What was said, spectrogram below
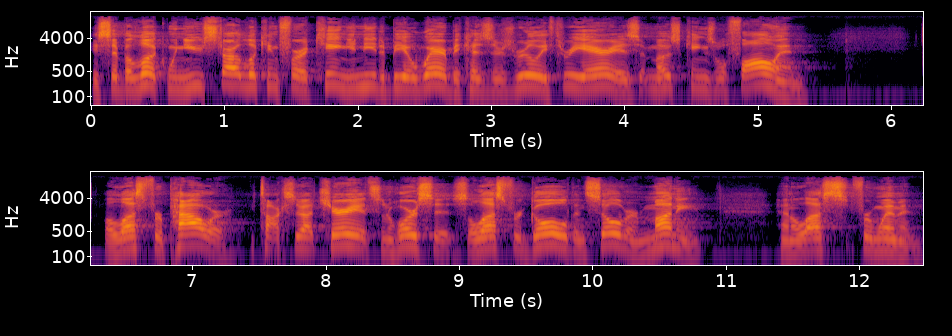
He said, But look, when you start looking for a king, you need to be aware because there's really three areas that most kings will fall in a lust for power, He talks about chariots and horses, a lust for gold and silver and money, and a lust for women.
